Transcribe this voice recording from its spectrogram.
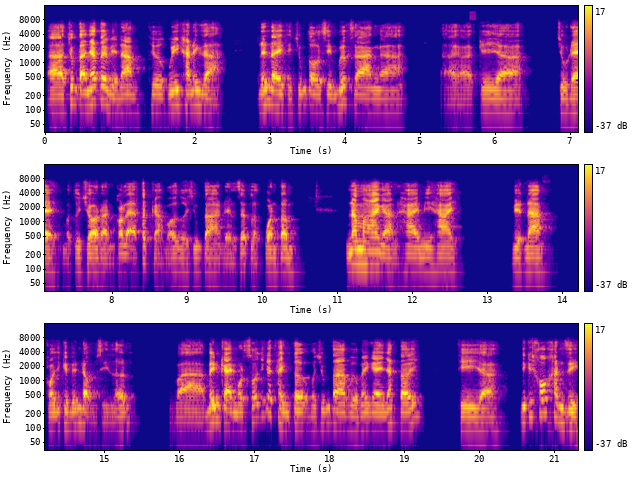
À, chúng ta nhắc tới Việt Nam thưa quý khán thính giả đến đây thì chúng tôi xin bước sang à, à, cái à, chủ đề mà tôi cho rằng có lẽ tất cả mọi người chúng ta đều rất là quan tâm. Năm 2022 Việt Nam có những cái biến động gì lớn. Và bên cạnh một số những cái thành tựu mà chúng ta vừa mới nghe nhắc tới thì uh, những cái khó khăn gì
